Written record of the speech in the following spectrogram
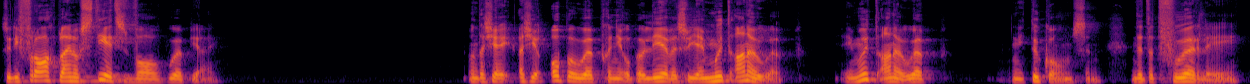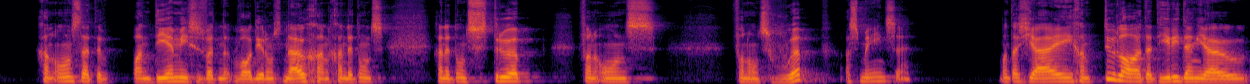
so die vraag bly nog steeds waar hoop jy? Want as jy as jy op 'n hoop gaan jy ophou lewe, so jy moet aanhou hoop. Jy moet aanhou hoop in die toekoms en, en dit wat voor lê. Gaan ons dat 'n pandemie soos wat waardeur ons nou gaan, gaan dit ons gaan dit ons stroop van ons van ons hoop as mense? Want as jy gaan toelaat dat hierdie ding jou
